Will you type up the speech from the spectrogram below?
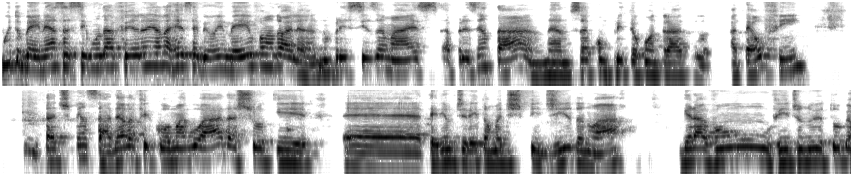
Muito bem, nessa segunda-feira ela recebeu um e-mail falando: olha, não precisa mais apresentar, né? não precisa cumprir teu contrato até o fim, está dispensada. Ela ficou magoada, achou que é, teriam direito a uma despedida no ar gravou um vídeo no YouTube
